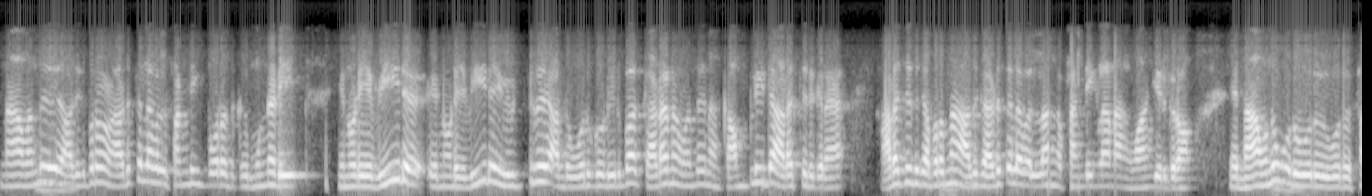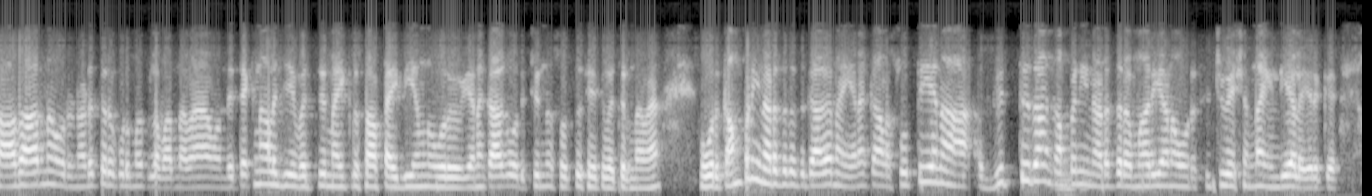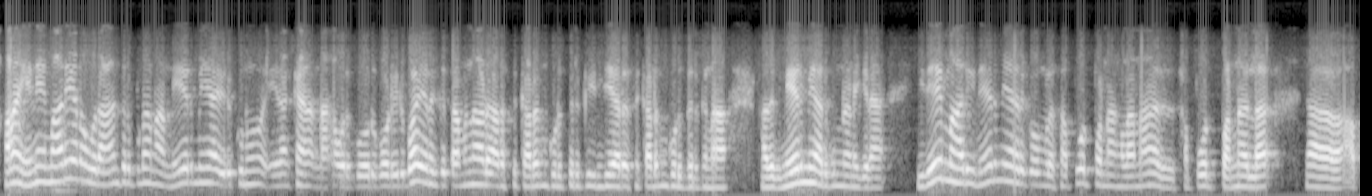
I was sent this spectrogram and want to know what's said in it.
நான் வந்து அதுக்கப்புறம் அடுத்த லெவல் ஃபண்டிங் போறதுக்கு முன்னாடி என்னுடைய வீடு என்னுடைய வீடை விற்று அந்த ஒரு கோடி ரூபாய் கடனை வந்து நான் கம்ப்ளீட்டா அடைச்சிருக்கிறேன். அடைச்சதுக்கு அப்புறம் தான் அதுக்கு அடுத்த லெவல்லாம் அங்கே ஃபண்டிங்லாம் நாங்கள் வாங்கியிருக்கிறோம். நான் வந்து ஒரு ஒரு ஒரு சாதாரண ஒரு நடுத்தர குடும்பத்துல வந்தவன் வந்து டெக்னாலஜியை வச்சு மைக்ரோசாஃப்ட் ஐபிஎம்னு ஒரு எனக்காக ஒரு சின்ன சொத்து சேர்த்து வச்சிருந்தவன். ஒரு கம்பெனி நடத்துறதுக்காக நான் எனக்கான சொத்தையே நான் வித்து தான் கம்பெனி நடத்துற மாதிரியான ஒரு சுச்சுவேஷன் தான் இந்தியாவில் இருக்கு. ஆனா என்னை மாதிரியான ஒரு ஆந்திரப்புனா நான் நேர்மையா இருக்கணும். எனக்கு நான் ஒரு ஒரு கோடி ரூபாய் எனக்கு தமிழ்நாடு அரசு கடன் கொடுத்துருக்கு இந்திய அரசு கடன் கொடுத்துருக்குன்னா அதுக்கு நேர்மையா இருக்கும்னு நினைக்கிறேன். இதே மாதிரி நேர்மையா இருக்கவங்களை சப்போர்ட் பண்ணாங்களான்னா அது சப்போர்ட் பண்ணல.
